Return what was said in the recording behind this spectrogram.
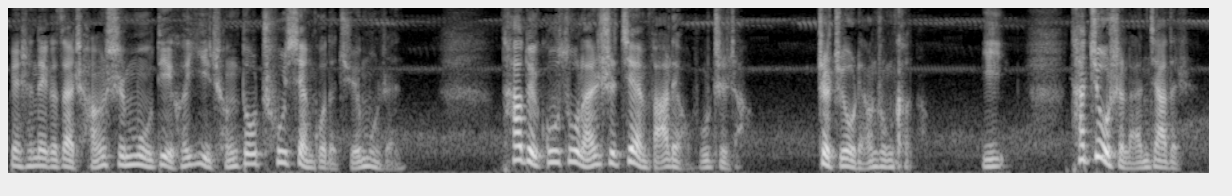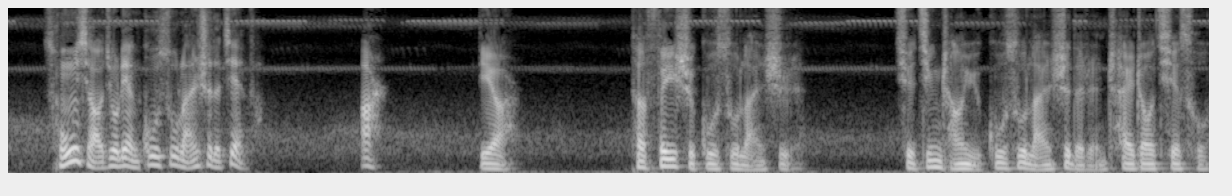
便是那个在长氏墓地和义城都出现过的掘墓人。他对姑苏蓝氏剑法了如指掌。这只有两种可能：一，他就是蓝家的人，从小就练姑苏蓝氏的剑法；二，第二，他非是姑苏蓝氏人，却经常与姑苏蓝氏的人拆招切磋，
